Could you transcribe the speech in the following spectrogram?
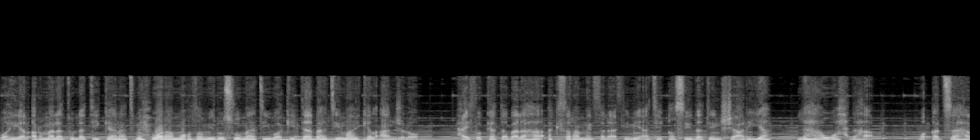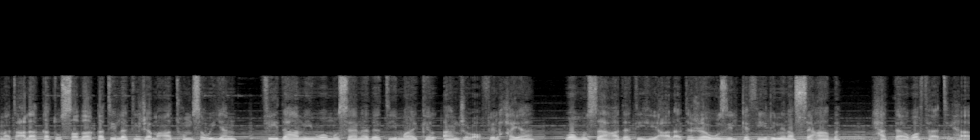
وهي الأرملة التي كانت محور معظم رسومات وكتابات مايكل أنجلو. حيث كتب لها أكثر من 300 قصيدة شعرية لها وحدها وقد ساهمت علاقة الصداقة التي جمعتهم سويا في دعم ومساندة مايكل أنجلو في الحياة ومساعدته على تجاوز الكثير من الصعاب حتى وفاتها.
